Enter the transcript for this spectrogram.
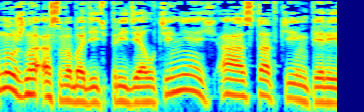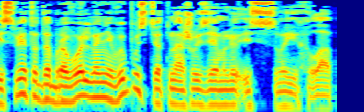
Нужно освободить предел теней, а остатки Империи Света добровольно не выпустят нашу землю из своих лап.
